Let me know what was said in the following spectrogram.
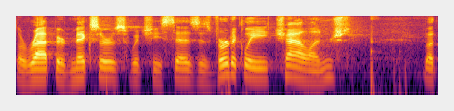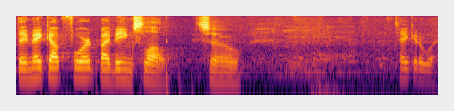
the Rapid Mixers, which he says is vertically challenged, but they make up for it by being slow. So take it away.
